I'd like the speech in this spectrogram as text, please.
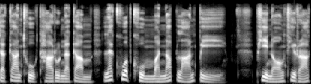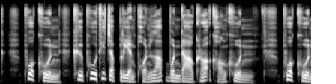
จากการถูกทารุณกรรม และควบคุมมานับล้านปี พี่น้องที่รัก พวกคุณคือผู้ที่จะเปลี่ยนผลลัพธ์บนดาวเคราะห์ของคุณ พวกคุณ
